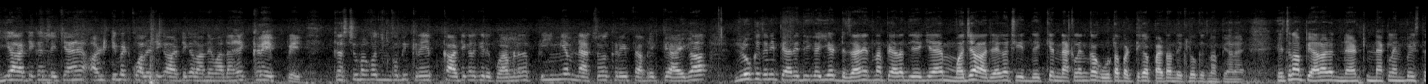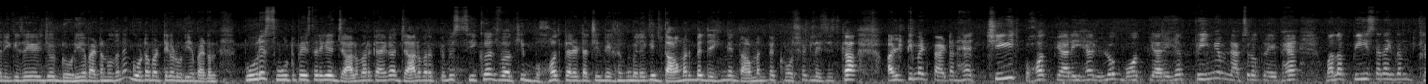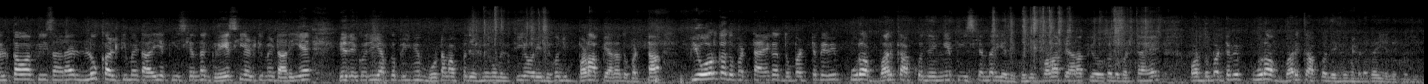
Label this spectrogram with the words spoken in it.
ये आर्टिकल लेके आए अल्टीमेट क्वालिटी का आर्टिकल आने वाला है क्रेप पे। कस्टमर को जिनको भी क्रेप का आर्टिकल की रिक्वायरमेंट है प्रीमियम नेचुरल क्रेप फैब्रिक पे आएगा। लुक इतनी प्यारी दी गई है डिज़ाइन इतना प्यारा दिया गया है, मज़ा आ जाएगा चीज़ देख के। नेकलाइन का गोटा पट्टी का पैटर्न देख लो कितना प्यारा है। इतना प्यारा नेट नेकलाइन पे इस तरीके से जो डोरिया पैटर्न होता है ना, गोटा पट्टी का डोरिया पैटर्न पूरे सूट पे इस तरीके जाल वर्क आएगा। जाल वर्क पे भी सीक्वेंस वर्क की बहुत प्यारी टचिंग देखने को मिलेगी। दामन पे देखेंगे, दामन पे क्रोशेट लेसिस का अल्टीमेट पैटर्न है। चीज़ बहुत प्यारी है लुक बहुत प्यारी है प्रीमियम नेचुरल क्रेप है। मतलब पीस है ना, एकदम खिलता हुआ पीस आ रहा है। लुक अल्टीमेट आ रही है पीस के अंदर ग्रेस की अल्टीमेट आ रही है। ये देखो जी, आपको प्रीमियम बॉटम आपको देखने को मिलती है और ये देखो जी, बड़ा प्यारा दुपट्टा। प्योर का दुपट्टा आएगा, दुपट्टे पे भी पूरा वर्क आपको देंगे पीस के अंदर। ये देखो जी, बड़ा प्यारा प्योर का दुपट्टा है और दुपट्टे पे पूरा वर्क आपको देखने को मिलेगा, ये देखो जी।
